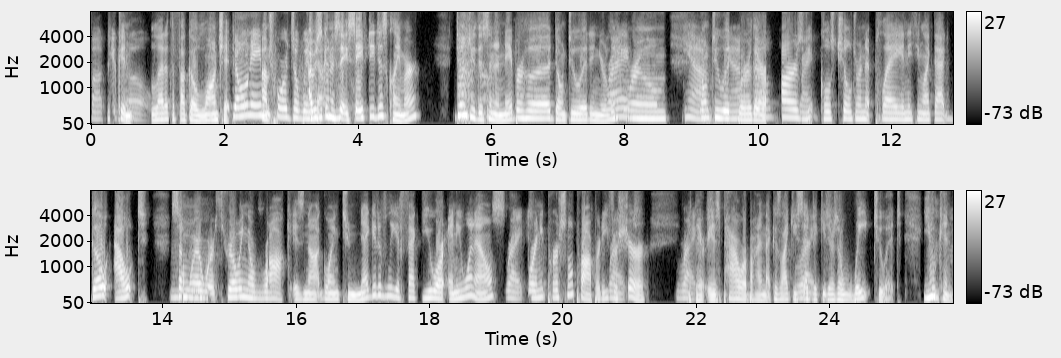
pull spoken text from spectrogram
fuck You can go. let it the fuck go, launch it. Don't aim Um, towards a window. I was going to say safety disclaimer. Don't do this in a neighborhood. Don't do it in your living room. yeah. Don't do it yeah, where there are cars, right. vehicles, children at play, anything like that. Go out somewhere mhm, where throwing a rock is not going to negatively affect you or anyone else right, or any personal property for sure. right. But there is power behind that because, like you said, Vickie, Right. there's a weight to it. You Mhm. can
